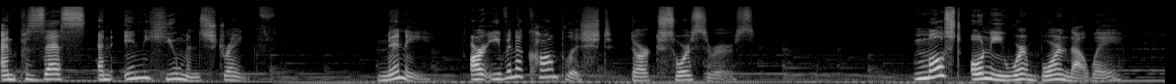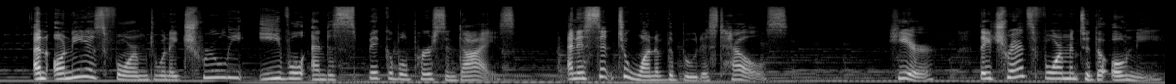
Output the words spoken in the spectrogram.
and possess an inhuman strength. Many are even accomplished dark sorcerers. Most Oni weren't born that way. An Oni is formed when a truly evil and despicable person dies and is sent to one of the Buddhist hells. Here, they transform into the Oni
